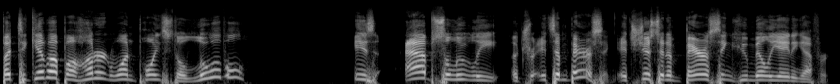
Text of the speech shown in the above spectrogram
But to give up 101 points to Louisville is absolutely tr- it's embarrassing. It's just an embarrassing, humiliating effort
